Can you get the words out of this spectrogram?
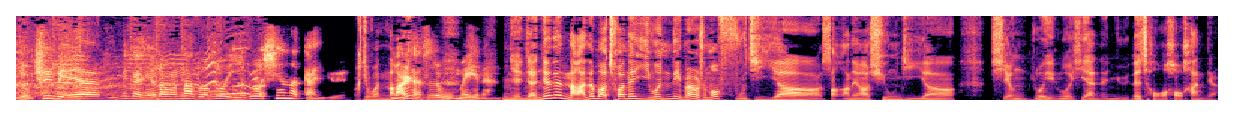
有区别呀，你没感觉到吗？那种若隐若现的感觉，我就我男才是妩媚的。你人家那男的吧，穿那衣服，你里面有什么腹肌呀、啥的呀、胸肌呀，行，若隐若现的。女的瞅着好看点，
